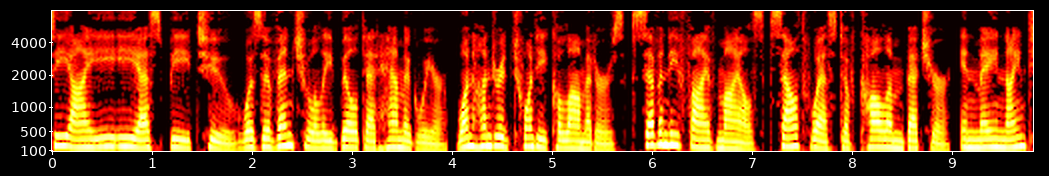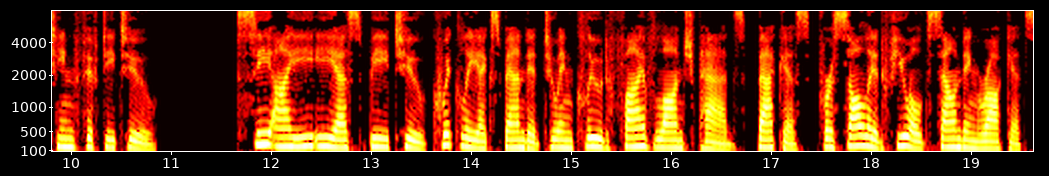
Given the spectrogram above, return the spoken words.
CIEES-B2 was eventually built at Hammaguir, 120 kilometers (75 miles) southwest of Colomb-Béchar, in May 1952. CIEES-B2 quickly expanded to include five launch pads, Bacchus, for solid-fueled sounding rockets,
